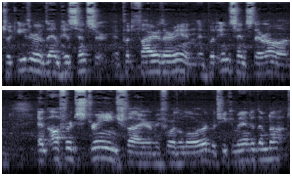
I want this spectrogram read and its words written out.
took either of them his censer, and put fire therein, and put incense thereon, and offered strange fire before the Lord, which he commanded them not.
